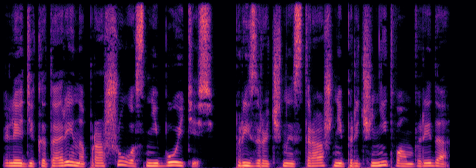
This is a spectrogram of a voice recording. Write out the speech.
«Леди Катарина, прошу вас, не бойтесь. Призрачный страж не причинит вам вреда.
